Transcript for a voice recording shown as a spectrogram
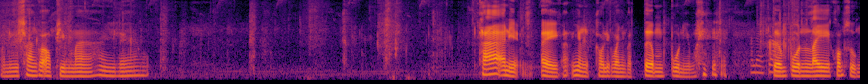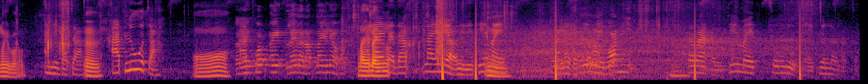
วันนี้ช่างก็เอาพิมพ์มาให้แล้ว ถ้าอันนี้เอ้ยอยังเขาเรียกว่าอย่างก็เติมปูนอยู่บ่อันใดจ้ะเติมปูนไล่ความสูงไหมบ่ครับอันนี้บ่จ้ะเอออาร์ตลูดจ้ะอ๋ออะไรครับไอ้ไล่ระดับไล่แล้วครับไล่ไล่ระดับไล่แล้วนี่ดิเท่ไหมอันนั้นก็เท่ไหมวันนี้แต่ว่าอันเท่ไหมทรงลูกให้เพื่อนเราละจ้ะ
